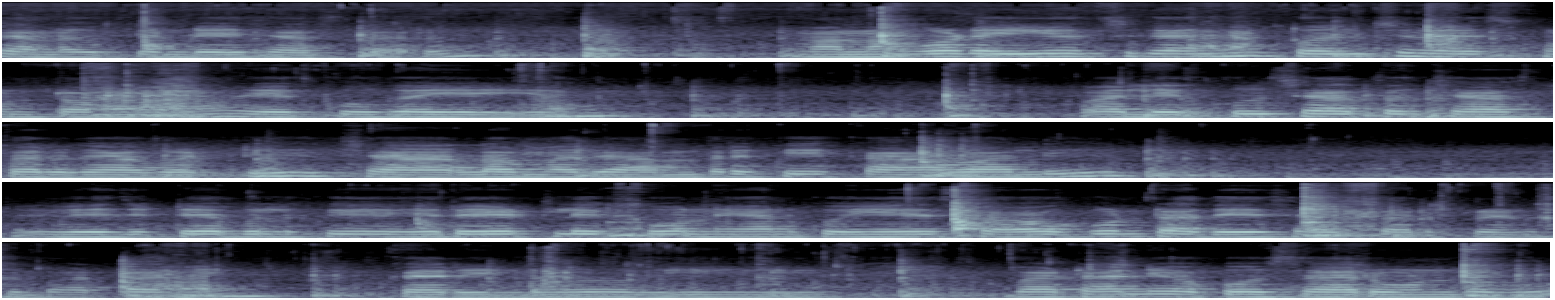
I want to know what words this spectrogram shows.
శనగపిండి వేసేస్తారు. మనం కూడా వేయొచ్చు కానీ కొంచెం వేసుకుంటాం మనం ఎక్కువగా వేయం. వాళ్ళు ఎక్కువ శాతం చేస్తారు కాబట్టి చాలా మరి అందరికీ కావాలి. వెజిటేబుల్కి రేట్లు ఎక్కువ ఉన్నాయి అనుకో ఏ సాగుకుంటే అది వేసేస్తారు ఫ్రెండ్స్. బఠానీ కర్రీలో ఈ బఠానీ ఒక్కోసారి ఉండవు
